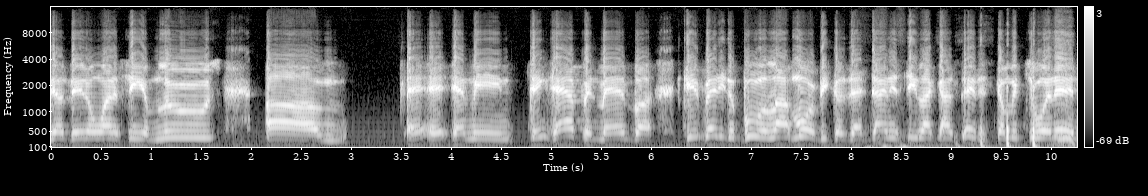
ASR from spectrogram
they don't want to see him lose. Um, I, I mean, things happen, man, but get ready to boo a lot more because that dynasty, like I said, is coming to an end.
